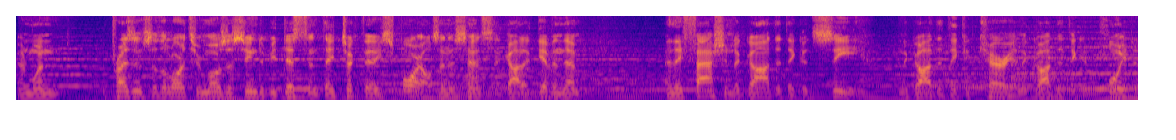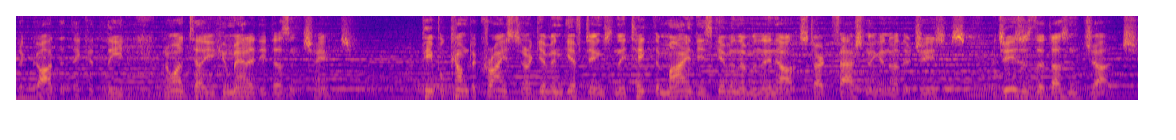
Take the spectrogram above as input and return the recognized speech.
And when the presence of the Lord through Moses seemed to be distant, they took the spoils, in a sense, that God had given them, and they fashioned a God that they could see, and a God that they could carry, and a God that they could point, and a God that they could lead. And I want to tell you, humanity doesn't change people come to Christ and are given giftings and they take the mind He's given them and they now start fashioning another Jesus. A Jesus that doesn't judge,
